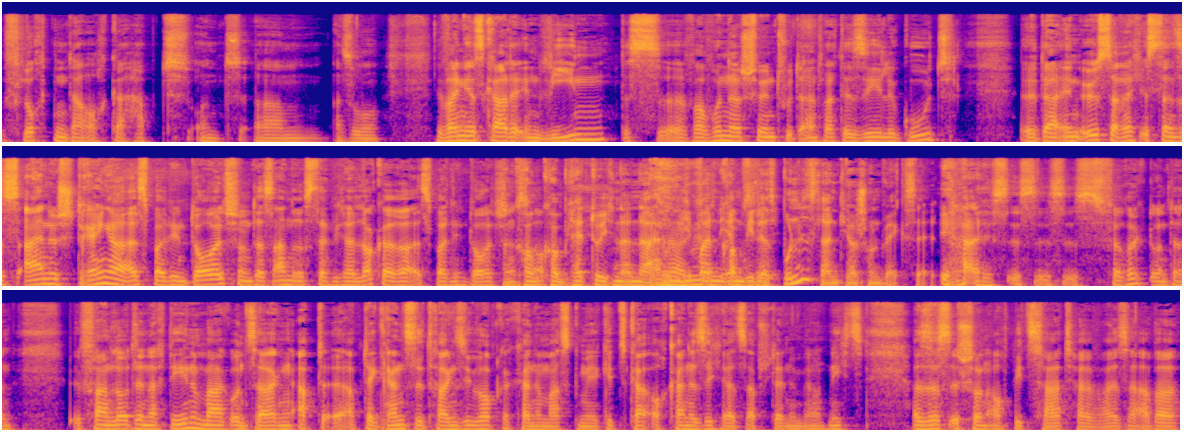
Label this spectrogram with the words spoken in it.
Fluchten da auch gehabt und ähm, also wir waren jetzt gerade in Wien, das äh, war wunderschön, tut einfach der Seele gut. Äh, da in Österreich ist dann das eine strenger als bei den Deutschen und das andere ist dann wieder lockerer als bei den Deutschen. Man kommt komplett durcheinander, also, also wie man irgendwie das Bundesland ja schon wechselt. Ne? Ja, es ist, es ist verrückt und dann fahren Leute nach Dänemark und sagen, ab, ab der Grenze tragen sie überhaupt gar keine Maske mehr, gibt es auch keine Sicherheitsabstände mehr und nichts. Also das ist schon auch bizarr teilweise, aber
